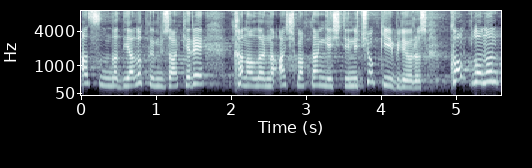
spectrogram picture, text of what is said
aslında diyalog ve müzakere kanallarını açmaktan geçtiğini çok iyi biliyoruz. Komplonun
